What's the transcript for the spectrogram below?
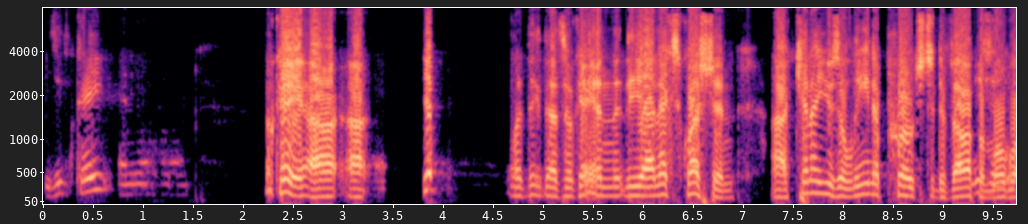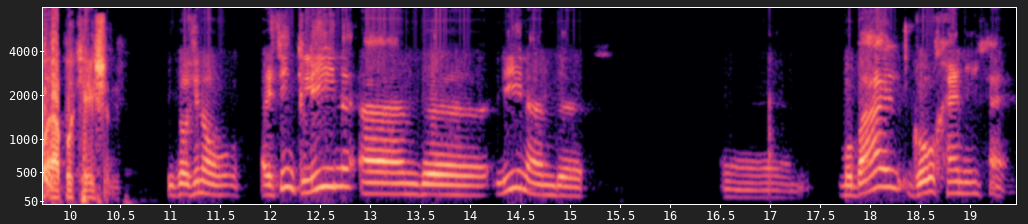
Is it okay? Anyone? Okay. Uh, uh. I think that's okay. And the, the uh, next question, uh, can I use a lean approach to develop a mobile application? Because, you know, I think lean and uh, lean and uh, um, mobile go hand in hand.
